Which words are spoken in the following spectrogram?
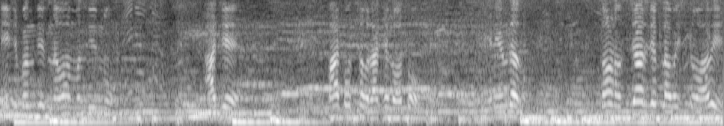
નિજ મંદિર, નવા મંદિરનું આજે પાટોત્સવ રાખેલો હતો. એની અંદર ત્રણ હજાર જેટલા વૈષ્ણવ આવી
